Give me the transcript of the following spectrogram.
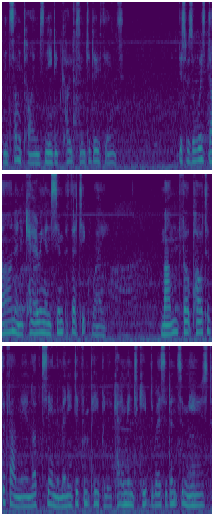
and sometimes needed coaxing to do things. This was always done in a caring and sympathetic way. Mum felt part of the family and loved seeing the many different people who came in to keep the residents amused,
